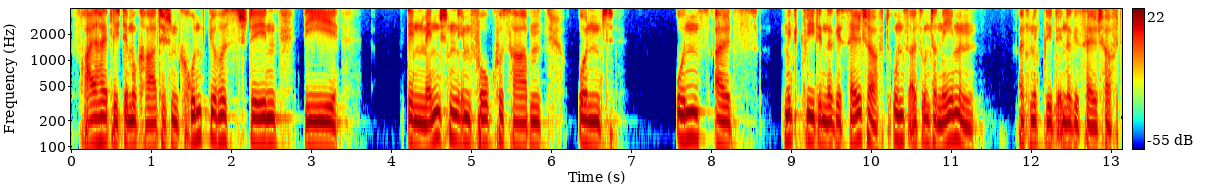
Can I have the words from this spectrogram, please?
freiheitlich-demokratischen Grundgerüst stehen, die den Menschen im Fokus haben und uns als Mitglied in der Gesellschaft, uns als Unternehmen als Mitglied in der Gesellschaft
